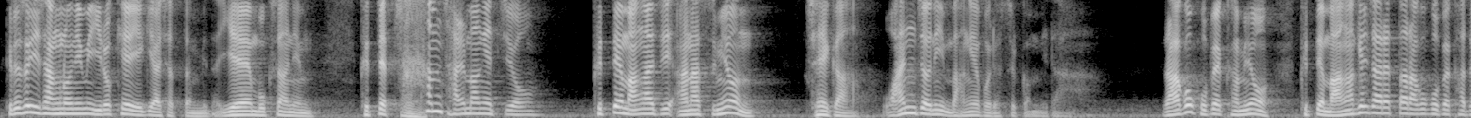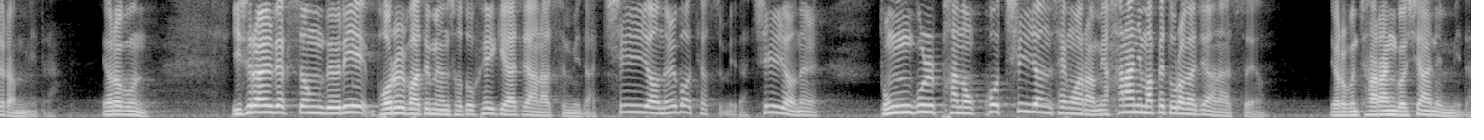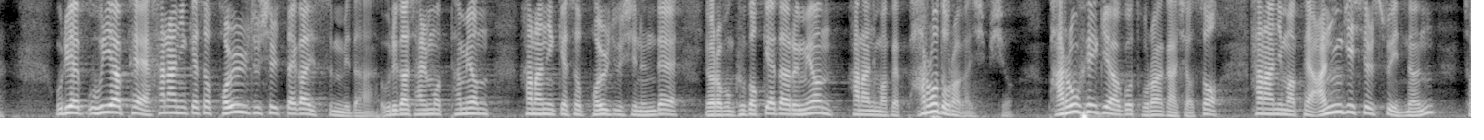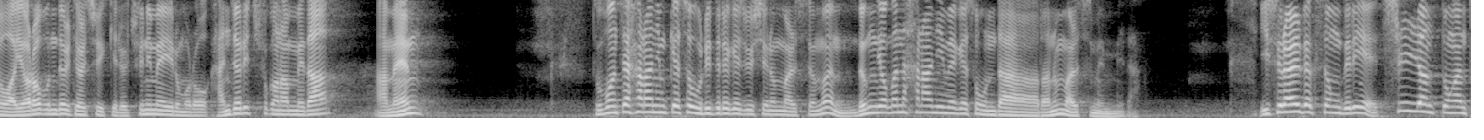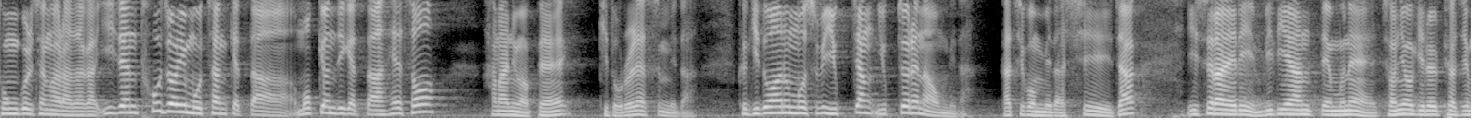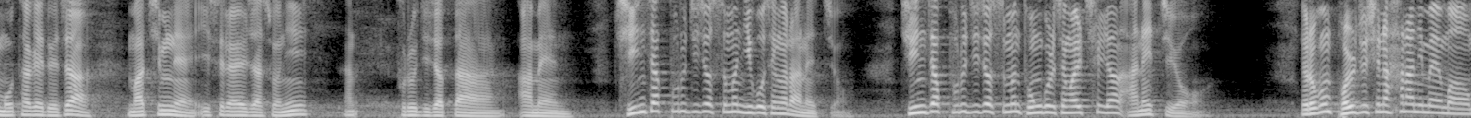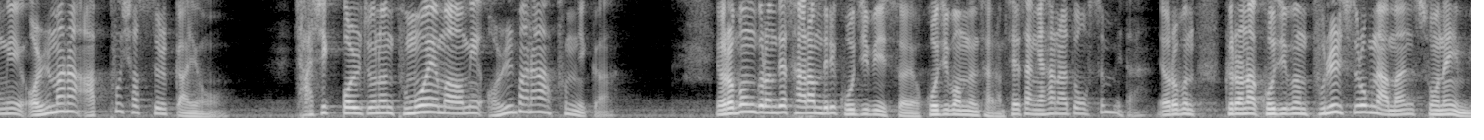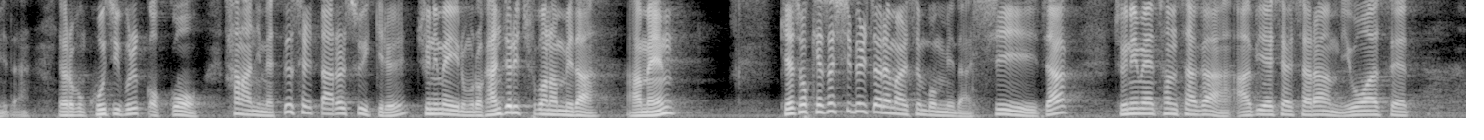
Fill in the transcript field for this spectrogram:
그래서 이 장로님이 이렇게 얘기하셨답니다. 예, 목사님. 그때 참 잘 망했지요. 그때 망하지 않았으면 제가 완전히 망해버렸을 겁니다. 라고 고백하며 그때 망하길 잘했다라고 고백하더랍니다. 여러분, 이스라엘 백성들이 벌을 받으면서도 회개하지 않았습니다. 7년을 버텼습니다. 7년을 동굴 파놓고 7년 생활하며 하나님 앞에 돌아가지 않았어요. 여러분 잘한 것이 아닙니다. 우리 우리 앞에 하나님께서 벌 주실 때가 있습니다. 우리가 잘못하면 하나님께서 벌 주시는데 여러분 그거 깨달으면 하나님 앞에 바로 돌아가십시오. 바로 회개하고 돌아가셔서 하나님 앞에 안기실 수 있는 저와 여러분들 될 수 있기를 주님의 이름으로 간절히 축원합니다. 아멘. 두 번째 하나님께서 우리들에게 주시는 말씀은 능력은 하나님에게서 온다라는 말씀입니다. 이스라엘 백성들이 7년 동안 동굴 생활하다가 이젠 도저히 못 참겠다, 못 견디겠다 해서 하나님 앞에 기도를 했습니다. 그 기도하는 모습이 6장 6절에 나옵니다. 같이 봅니다. 시작. 이스라엘이 미디안 때문에 저녁 일을 펴지 못하게 되자 마침내 이스라엘 자손이 부르짖었다. 아멘. 진작 부르짖었으면 이 고생을 안 했죠. 진작 부르짖었으면 동굴 생활 7년 안 했지요. 여러분 벌 주시는 하나님의 마음이 얼마나 아프셨을까요? 자식 벌 주는 부모의 마음이 얼마나 아픕니까? 여러분 그런데 사람들이 고집이 있어요. 고집 없는 사람 세상에 하나도 없습니다. 여러분 그러나 고집은 부릴수록 나만 손해입니다. 여러분 고집을 꺾고 하나님의 뜻을 따를 수 있기를 주님의 이름으로 간절히 축원합니다. 아멘. 계속해서 11절의 말씀 봅니다. 시작. 주님의 천사가 아비에셀 사람 요아셋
